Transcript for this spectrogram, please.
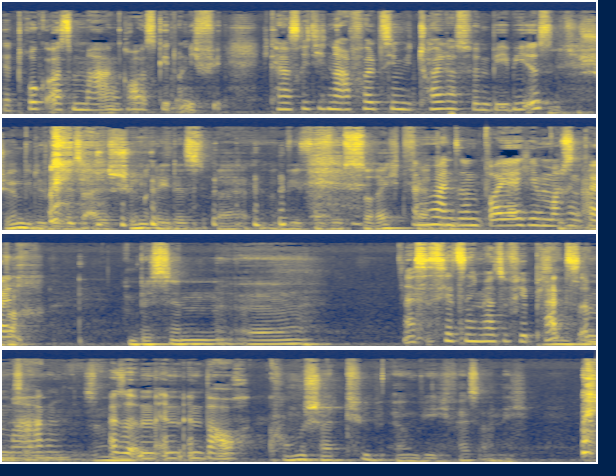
der Druck aus dem Magen rausgeht. Und ich, ich kann das richtig nachvollziehen, wie toll das für ein Baby ist. ist schön, wie du das alles schön redest oder irgendwie versuchst zu rechtfertigen. Wenn man so ein Bäuerchen machen kann. Einfach ein bisschen. Äh, es ist jetzt nicht mehr so viel Platz so, im Magen, so, so also im, im, im Bauch. Komischer Typ irgendwie, ich weiß auch nicht.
